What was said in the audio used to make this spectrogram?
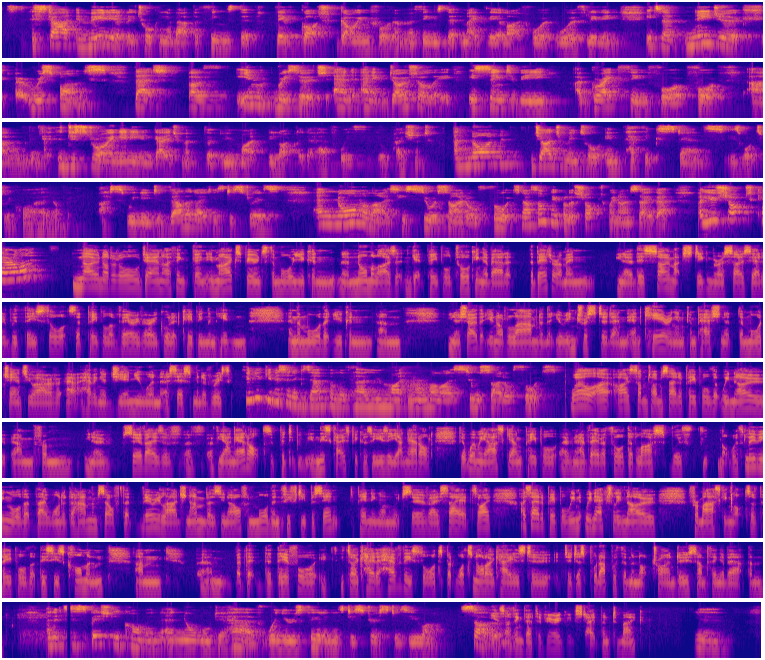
Start immediately talking about the things that they've got going for them, the things that make their life worth living. It's a knee jerk uh, response that both in research and anecdotally is seen to be a great thing for for um, destroying any engagement that you might be likely to have with your patient. A non-judgmental, empathic stance is what's required of us. We need to validate his distress and normalize his suicidal thoughts. Now, some people are shocked when I say that. Are you shocked, Caroline? No, not at all, Jan. I think, in, in my experience, the more you can uh, normalize it and get people talking about it, the better. I mean, you know, there's so much stigma associated with these thoughts that people are very, very good at keeping them hidden. And the more that you can, um, you know, show that you're not alarmed and that you're interested and, and caring and compassionate, the more chance you are of uh, having a genuine assessment of risk. Can you give us an example of how you might normalise suicidal thoughts? Well, I, I, sometimes say to people that we know um, from you know surveys of, of, of, young adults, in this case because he is a young adult, that when we ask young people, uh, have they ever thought that life's worth not worth living or that they wanted to harm themselves, that very large numbers, you know, often more than fifty percent, depending on which survey say it. So I, I say to people, we, we actually know from asking lots of people that this is common. Um, um, but that, that therefore it, it's okay to have these thoughts, but what's not okay is to, to just put up with them and not try and do something about them. And it's especially common and normal to have when you're as feeling as distressed as you are. So yes, I think that's a very good statement to make. Yeah.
